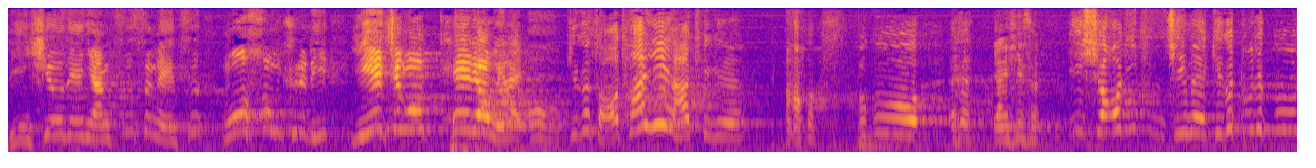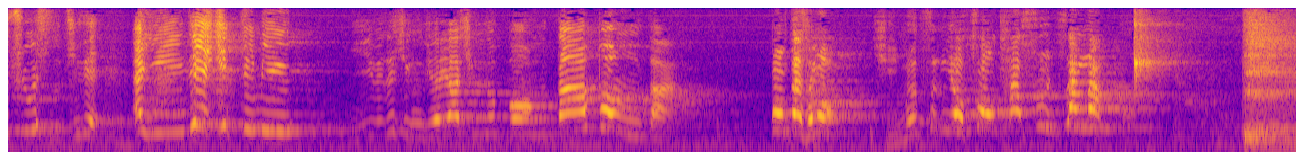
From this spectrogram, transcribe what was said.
连秀才娘子生孩子，我送去的礼也叫我退了回来。哦，这个赵太爷也听的。啊，不过杨先生，以小弟之见嘛，这个都是过去的事体了。哎，现在一革命。这请求要请我帮打帮打，帮打什么？秦某真要找他算账了。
